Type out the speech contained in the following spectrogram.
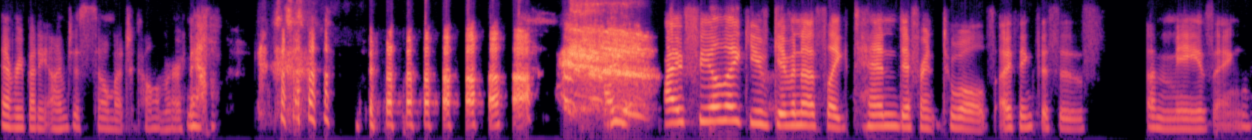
Everybody, I'm just so much calmer now. I, I feel like you've given us like 10 different tools. I think this is amazing.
